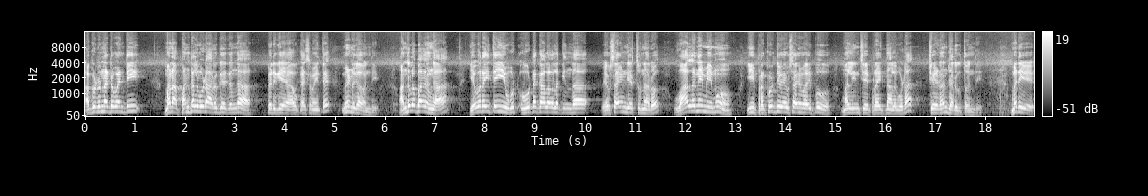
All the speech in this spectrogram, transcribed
అక్కడ ఉన్నటువంటి మన పంటలు కూడా ఆరోగ్యకంగా పెరిగే అవకాశం అయితే మెండుగా ఉంది. అందులో భాగంగా ఎవరైతే ఈ ఊటకాలవల కింద వ్యవసాయం చేస్తున్నారో వాళ్ళనే మేము ఈ ప్రకృతి వ్యవసాయం వైపు మళ్ళించే ప్రయత్నాలు కూడా చేయడం జరుగుతుంది. మరి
